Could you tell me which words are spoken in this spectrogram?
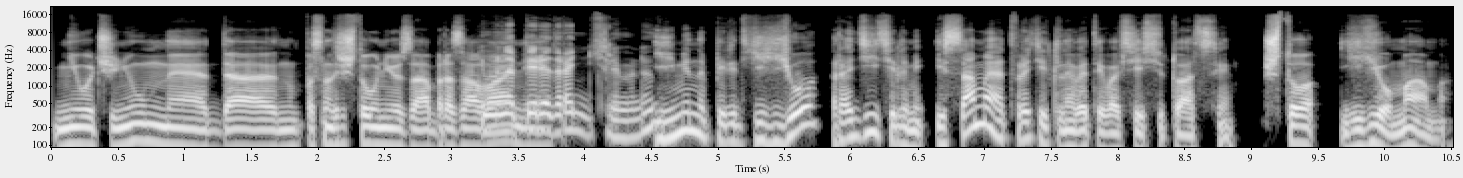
не очень умная, да, ну посмотри, что у нее за образование. Именно перед родителями, да? Именно перед ее родителями. И самое отвратительное в этой во всей ситуации, что ее мама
